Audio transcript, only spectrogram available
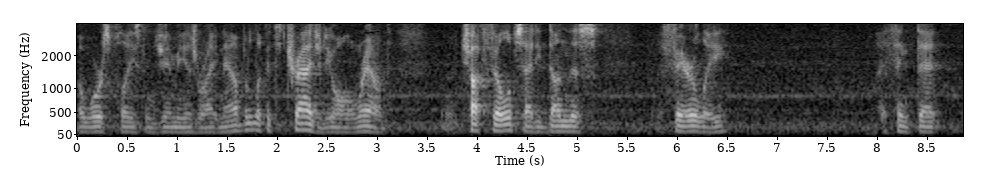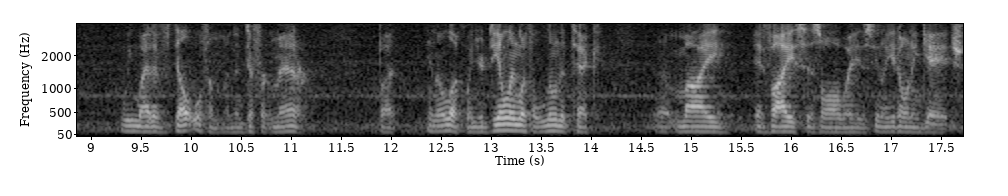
a worse place than Jimmy is right now, but look, it's a tragedy all around. Uh, Chuck Philips, had he done this fairly, I think that we might have dealt with him in a different manner. But you know, look, when you're dealing with a lunatic, uh, my advice is always, you know, you don't engage.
